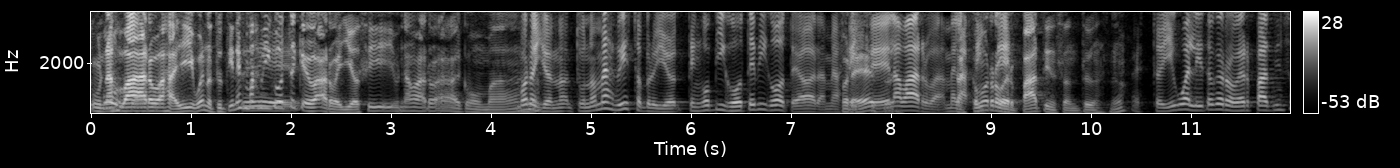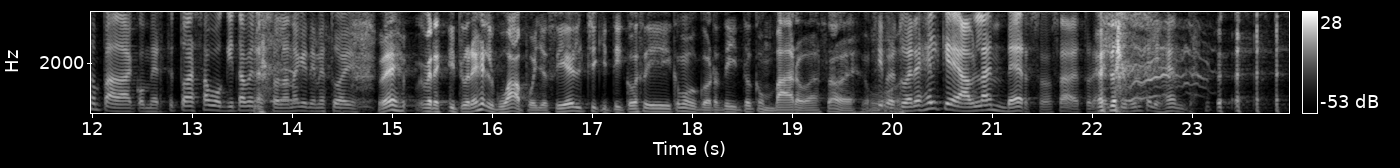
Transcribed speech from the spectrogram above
Unas barbas ahí. Bueno, tú tienes más Sí. bigote que barba. Yo sí, una barba como más. Bueno, yo no, tú no me has visto, pero yo tengo bigote, bigote ahora. Me afeité la barba. Me la Estás como afeité. Robert Pattinson, tú, ¿no? Estoy igualito que Robert Pattinson para comerte toda esa boquita venezolana que tienes tú ahí. ¿Ves? Y tú eres el guapo. Yo soy el chiquitico así como gordito con barba, ¿sabes? Como- Sí, pero tú eres el que habla en verso, ¿sabes? Tú eres el tipo inteligente.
